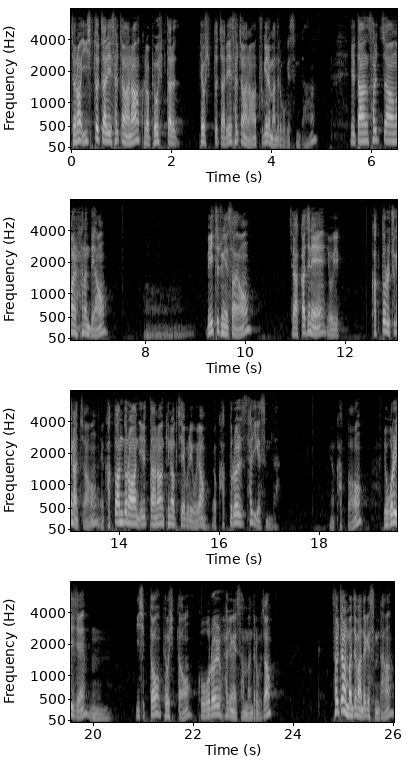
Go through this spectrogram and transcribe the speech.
저는 20도짜리 설정 하나 그리고 150도, 150도짜리 설정 하나 두 개를 만들어 보겠습니다 일단 설정을 하는데요 mate 중에서요. 제가 아까 전에 여기 각도를 죽여놨죠. 예, 각도 한도는 일단은 기능 억제 해버리고요. 각도를 살리겠습니다. 각도. 요거를 이제 음, 20도, 150도 그거를 활용해서 한번 만들어 보죠. 설정을 먼저 만들겠습니다.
